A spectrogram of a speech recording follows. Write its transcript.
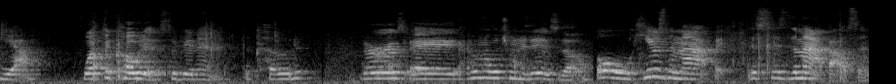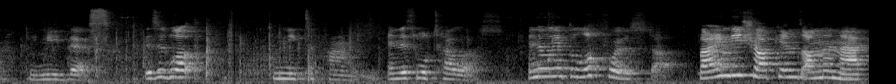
Yeah. What the code is to get in? The code. There is a. I don't know which one it is though. Oh, here's the map. This is the map, Alisson. We need this. This is what we need to find. And this will tell us. And then we have to look for the stuff. Find these Shopkins on the map,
